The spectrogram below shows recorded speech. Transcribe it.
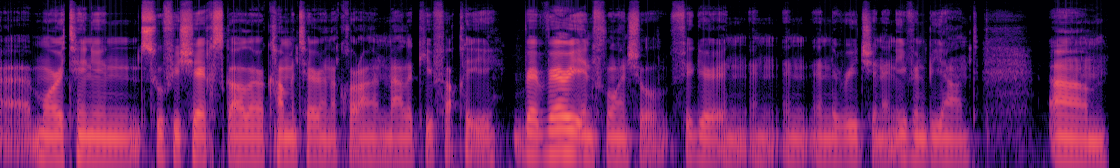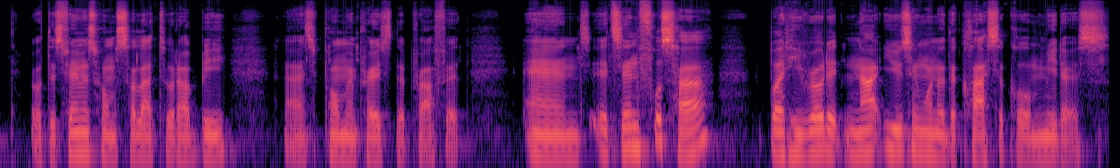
uh, Mauritanian Sufi Sheikh scholar, commentary on the Quran, Maliki Faqih, very influential figure in, in, in, the region and even beyond um, wrote this famous poem, Salatu Rabbi. Uh, it's a poem in praise of the Prophet. And it's in Fusha, but he wrote it not using one of the classical meters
